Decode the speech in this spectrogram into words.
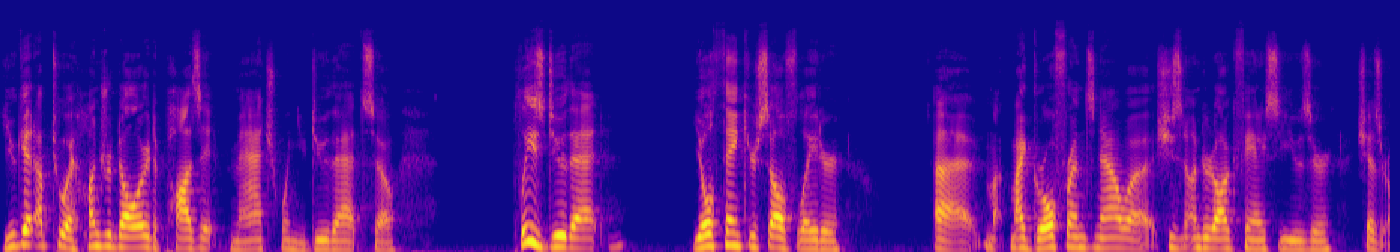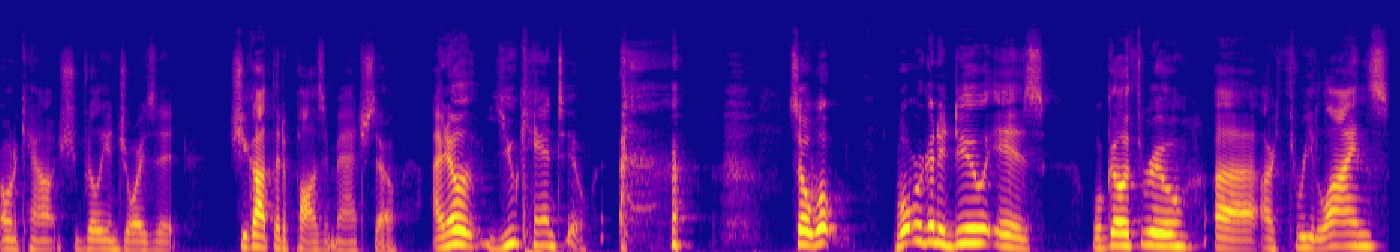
you get up to a $100 deposit match when you do that. So please do that. You'll thank yourself later. Uh, my, my, girlfriend's now, uh, she's an Underdog Fantasy user. She has her own account. She really enjoys it. She got the deposit match. So I know you can too. so what what we're gonna do is we'll go through uh, our three lines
